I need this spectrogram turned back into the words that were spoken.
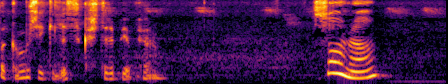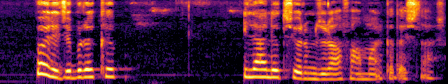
Bakın bu şekilde sıkıştırıp yapıyorum. Sonra böylece bırakıp ilerletiyorum zürafamı arkadaşlar.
